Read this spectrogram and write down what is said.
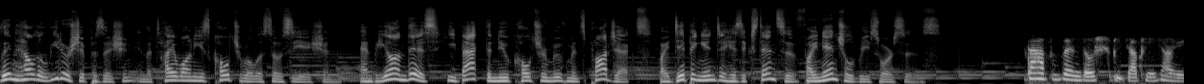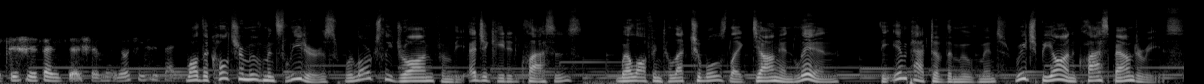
Lin held a leadership position in the Taiwanese Cultural Association, and beyond this, he backed the new culture movement's projects by dipping into his extensive financial resources. While the culture movement's leaders were largely drawn from the educated classes, well off intellectuals like Jiang and Lin, the impact of the movement reached beyond class boundaries.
